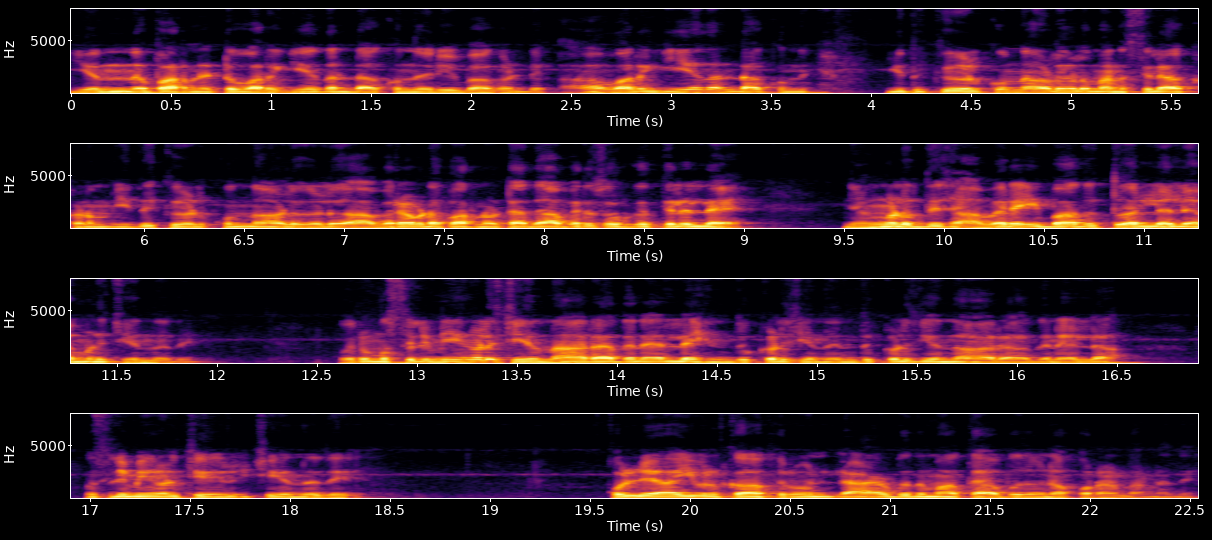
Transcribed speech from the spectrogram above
എന്ന് പറഞ്ഞിട്ട് വർഗീയത ഉണ്ടാക്കുന്ന ഒരു വിഭാഗമുണ്ട്. ആ വർഗീയത ഉണ്ടാക്കുന്ന ഇത് കേൾക്കുന്ന ആളുകൾ മനസ്സിലാക്കണം. ഇത് കേൾക്കുന്ന ആളുകൾ അവരവിടെ പറഞ്ഞിട്ട് അത് അവരെ സ്വർഗത്തിലല്ലേ ഞങ്ങൾ ഉദ്ദേശിച്ച അവരെ ഇബാദത്തും അല്ലല്ലേ നമ്മൾ ചെയ്യുന്നത്? ഒരു മുസ്ലിമീങ്ങൾ ചെയ്യുന്ന ആരാധനയല്ല ഹിന്ദുക്കൾ ചെയ്യുന്ന ഹിന്ദുക്കൾ ചെയ്യുന്ന ആരാധനയല്ല മുസ്ലിമീങ്ങൾ ചെയ്യ- ചെയ്യുന്നത്. കൊല്യായുൽ കാഫിറൂൻ ലാ അബുദ് മാ താബുദൂന ഖുറാൻ പറഞ്ഞത്.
